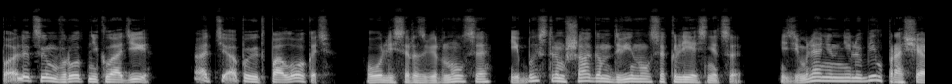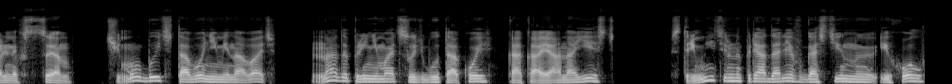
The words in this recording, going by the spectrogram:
«Палец им в рот не клади. Оттяпают по локоть». Олис развернулся и быстрым шагом двинулся к лестнице. Землянин не любил прощальных сцен. Чему быть, того не миновать. Надо принимать судьбу такой, какая она есть. Стремительно преодолев гостиную и холл,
